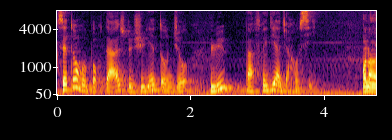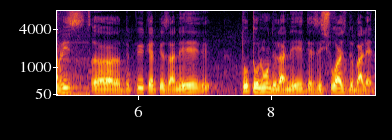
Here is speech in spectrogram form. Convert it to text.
C'est un reportage de Julien Tonjo, lu par Freddy Adjarossi. On enregistre euh, depuis quelques années, tout au long de l'année, des échouages de baleines.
